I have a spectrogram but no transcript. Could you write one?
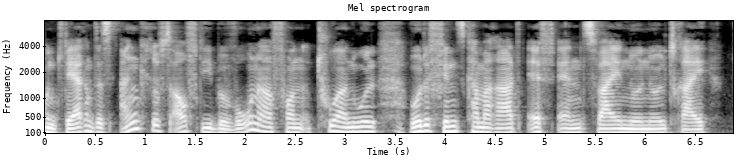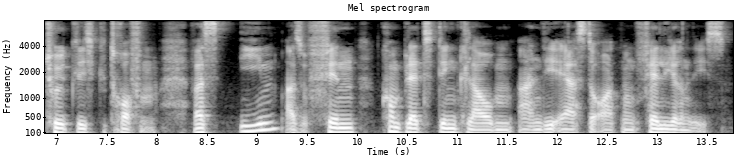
Und während des Angriffs auf die Bewohner von Tuanul wurde Finns Kamerad FN 2003 tödlich getroffen, was ihm, also Finn, komplett den Glauben an die erste Ordnung verlieren ließ.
